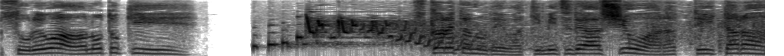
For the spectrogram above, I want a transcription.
それはあの時、疲れたので湧き水で足を洗っていたら、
